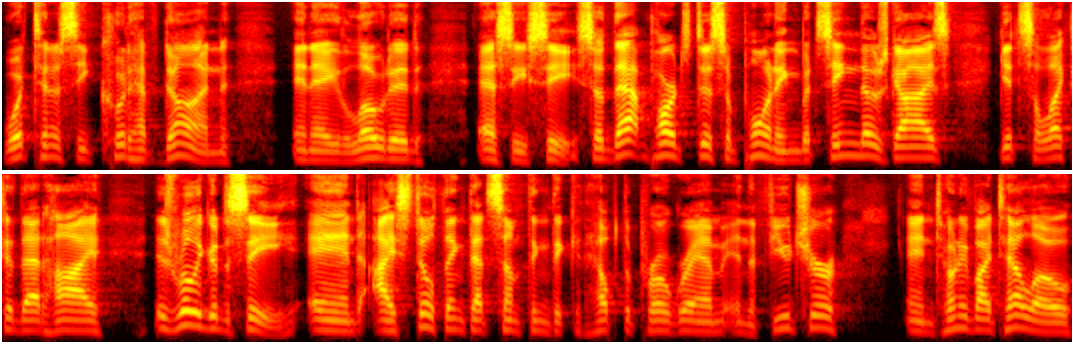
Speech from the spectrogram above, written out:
what Tennessee could have done in a loaded SEC. So that part's disappointing, but seeing those guys get selected that high is really good to see. And I still think that's something that can help the program in the future. And Tony Vitello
